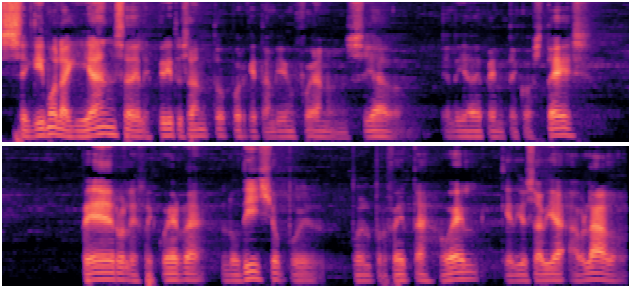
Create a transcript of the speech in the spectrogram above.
Seguimos la guianza del Espíritu Santo porque también fue anunciado el día de Pentecostés. Pero les recuerda lo dicho por, por el profeta Joel, que Dios había hablado.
